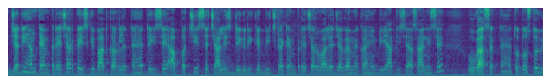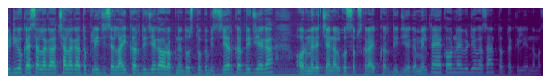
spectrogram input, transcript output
यदि हम टेम्परेचर पे इसकी बात कर लेते हैं तो इसे आप 25 से 40 डिग्री के बीच का टेम्परेचर वाले जगह में कहीं भी आप इसे आसानी से उगा सकते हैं। तो दोस्तों, वीडियो कैसा लगा? अच्छा लगा तो प्लीज़ इसे लाइक कर दीजिएगा और अपने दोस्तों को भी शेयर कर दीजिएगा और मेरे चैनल को सब्सक्राइब कर दीजिएगा। मिलते हैं एक और नए वीडियो के साथ। तब तक के लिए नमस्कार।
